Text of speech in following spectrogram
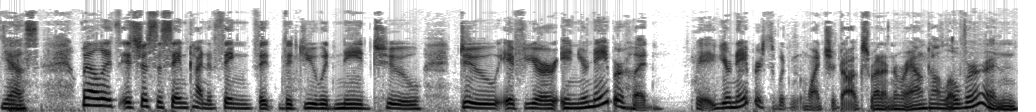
Yes. Well, it's it's just the same kind of thing that that you would need to do if you're in your neighborhood. Your neighbors wouldn't want your dogs running around all over and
